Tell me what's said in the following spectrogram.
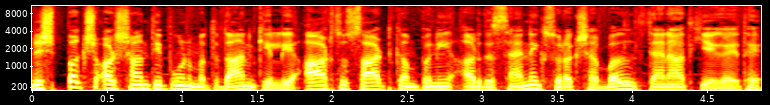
निष्पक्ष और शांतिपूर्ण मतदान के लिए 860 कंपनी अर्धसैनिक सुरक्षा बल तैनात किए गए थे।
